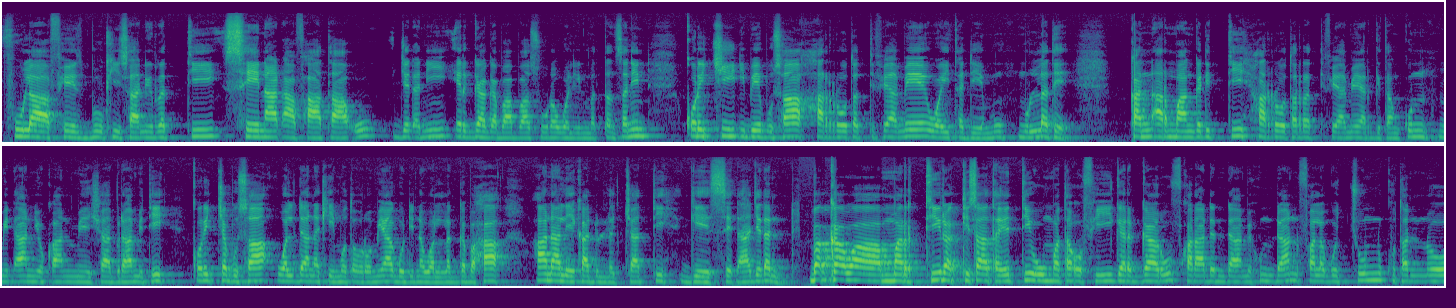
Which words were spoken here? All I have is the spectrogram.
فولا فيسبوك يساني رتي سينات آفاتا أو جداني ارگا غبابا سورا والين متنسنين قريچي ابي بوسا حرو تتفعامي ويتا ديمو ملته Kan armaan gaditti harroota irratti fe'amee argitan kun midhaan yookaan meeshaa biraa miti. Qoricha busaa waldaan hakiimota Oromiyaa godina Wallagga Bahaa aanaa leeqaa dullachaatti geessedha jedhan. Bakka waa martii rakkisaa ta'etti uummata ofii gargaaruuf karaa danda'ame hundaan fala gochuun kutannoo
